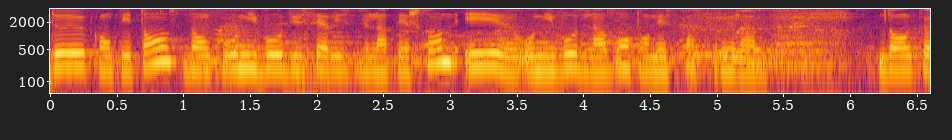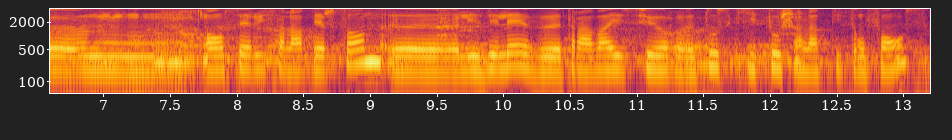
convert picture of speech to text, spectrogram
deux compétences, donc au niveau du service de la personne et euh, au niveau de la vente en espace rural. Donc, euh, en service à la personne, les élèves travaillent sur tout ce qui touche à la petite enfance,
